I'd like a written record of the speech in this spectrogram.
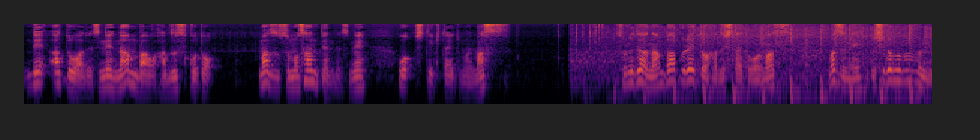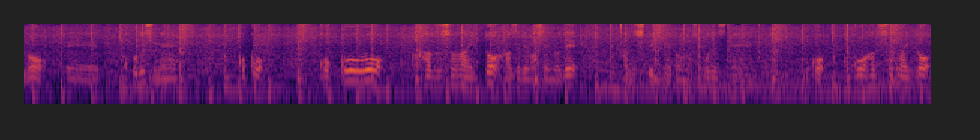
で、あとはですね、ナンバーを外すこと。まずその3点ですね、をしていきたいと思います。それではナンバープレートを外したいと思います。まずね、後ろの部分の、えー、ここですね。ここ。ここを外さないと外れませんので、外していきたいと思います。ここですね。ここ。ここを外さないと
